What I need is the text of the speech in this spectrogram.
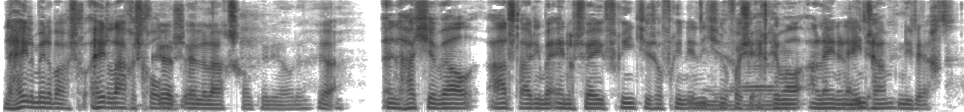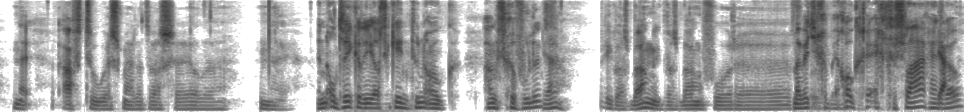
De hele middelbare school, hele lage school. Hele, dus. hele lage schoolperiode, ja. En had je wel aansluiting bij één of twee vriendjes of vriendinnetjes? Of was je echt helemaal alleen en Niet- eenzaam? Niet echt, nee. Af en toe eens, maar dat was heel, eh, nee. En ontwikkelde je als kind toen ook angstgevoelens? Ja, ik was bang. Ik was bang voor... eh, Maar werd je ook echt geslagen en Ja, zo?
